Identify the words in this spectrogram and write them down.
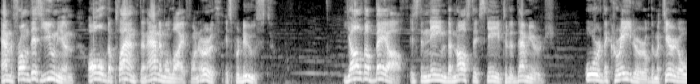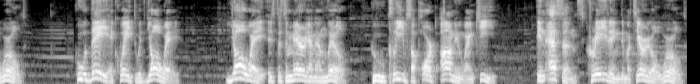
and from this union all the plant and animal life on earth is produced. Yaldabaoth is the name the Gnostics gave to the Demiurge, or the creator of the material world, who they equate with Yahweh. Yahweh is the Sumerian Enlil, who cleaves apart Anu and Ki, in essence creating the material world.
